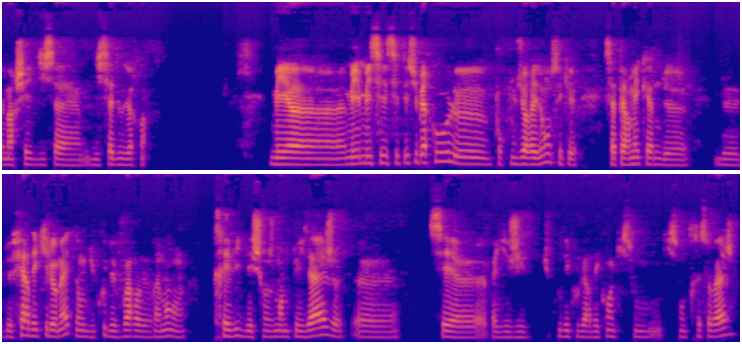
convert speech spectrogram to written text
de marcher 10 à 10 à 12 heures quoi. Mais euh, mais mais c'était super cool euh, pour plusieurs raisons, c'est que ça permet quand même de, de, de faire des kilomètres donc du coup de voir euh, vraiment très vite des changements de paysage c'est bah, j'ai du coup découvert des coins qui sont qui sont très sauvages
